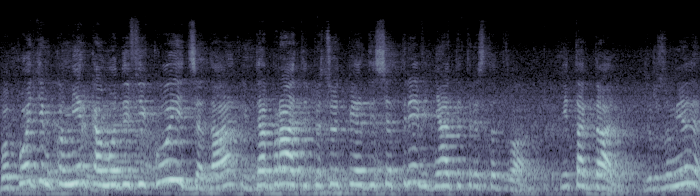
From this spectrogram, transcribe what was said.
Бо потім комірка модифікується да? і буде брати 553 відняти 302 і так далі. Зрозуміли?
